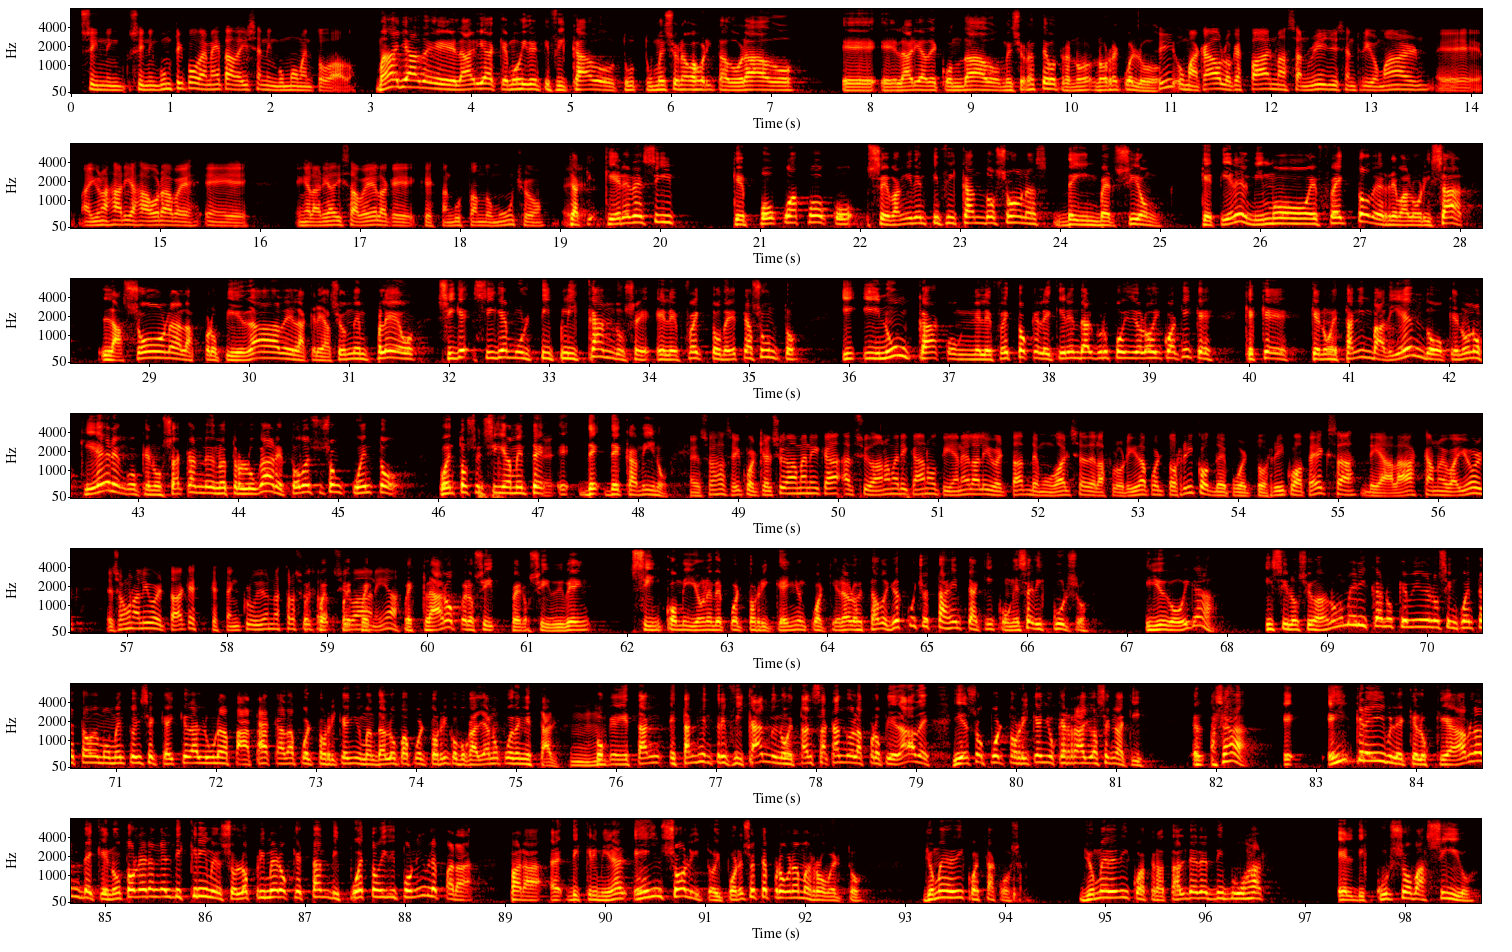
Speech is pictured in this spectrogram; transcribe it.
sin, ningún tipo de meta de irse en ningún momento dado. Más allá del área que hemos identificado, tú, mencionabas ahorita Dorado, eh, el área de Condado, mencionaste otra, no, no recuerdo. Sí, Humacao, lo que es Palma, San Regis, en Río Mar. Eh, hay unas áreas ahora eh, en el área de Isabela que, están gustando mucho. Eh, quiere decir que poco a poco se van identificando zonas de inversión que tienen el mismo efecto de revalorizar la zona, las propiedades, la creación de empleo, sigue, sigue multiplicándose el efecto de este asunto y, nunca con el efecto que le quieren dar grupos ideológicos aquí, que, que, que, que nos están invadiendo, o que no nos quieren, o que nos sacan de nuestros lugares. Todo eso son cuentos Cuento sencillamente eh, eh, de, camino. Eso es así. Cualquier ciudadano, ciudadano americano tiene la libertad de mudarse de la Florida a Puerto Rico, de Puerto Rico a Texas, de Alaska a Nueva York. Eso es una libertad que, está incluida en nuestra pues, pues, pues, ciudadanía. Pues, claro, pero sí, pero si viven 5 millones de puertorriqueños en cualquiera de los estados. Yo escucho a esta gente aquí con ese discurso y yo digo, oiga, y si los ciudadanos americanos que viven en los 50 estados de momento dicen que hay que darle una pata a cada puertorriqueño y mandarlo para Puerto Rico porque allá no pueden estar, porque están, están gentrificando y nos están sacando las propiedades y esos puertorriqueños, ¿qué rayos hacen aquí? Eh, o sea, eh, es increíble que los que hablan de que no toleran el discrimen son los primeros que están dispuestos y disponibles para, para eh, discriminar. Es insólito y por eso este programa, Roberto, yo me dedico a esta cosa. Yo me dedico a tratar de desdibujar el discurso vacío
